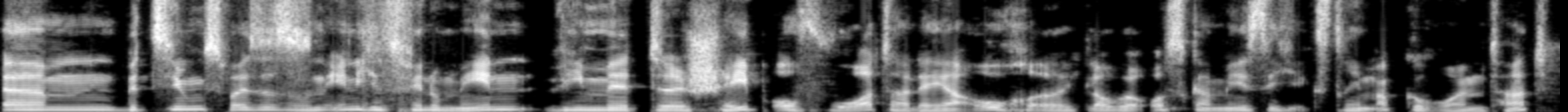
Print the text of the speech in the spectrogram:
Ähm, beziehungsweise ist es ein ähnliches Phänomen wie mit äh, Shape of Water, der ja auch, äh, ich glaube, Oscar-mäßig extrem abgeräumt hat.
